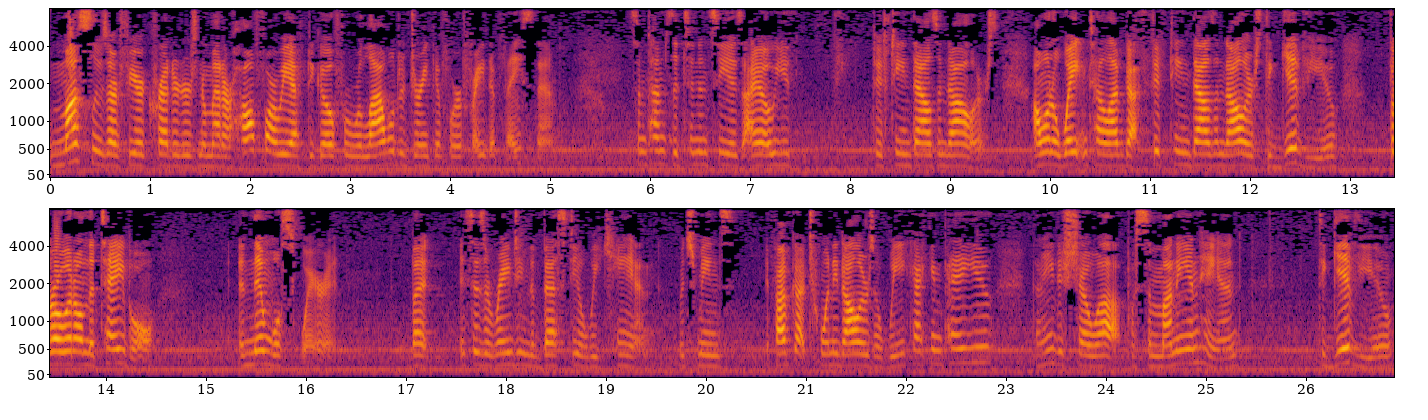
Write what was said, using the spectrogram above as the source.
must lose our fear of creditors no matter how far we have to go for we're liable to drink if we're afraid to face them. Sometimes the tendency is I owe you $15,000. I want to wait until I've got $15,000 to give you, throw it on the table, and then we'll square it. But it says arranging the best deal we can, which means if I've got $20 a week I can pay you, then I need to show up with some money in hand to give you,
